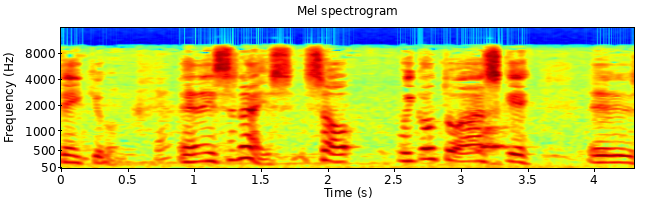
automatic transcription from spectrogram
Thank you. Yeah. And it's nice. So we're going to ask. Uh, uh,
